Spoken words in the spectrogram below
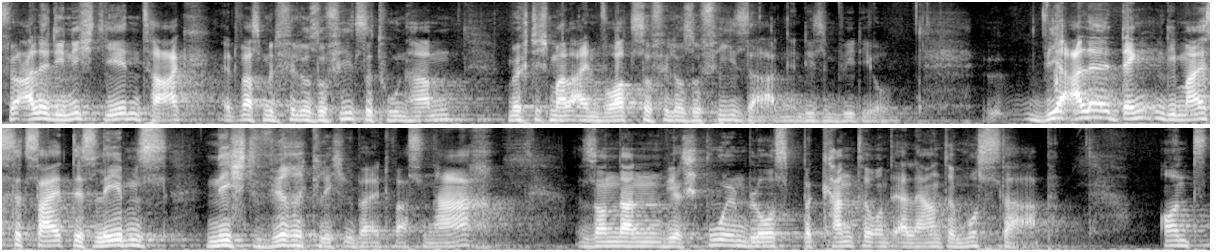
Für alle, die nicht jeden Tag etwas mit Philosophie zu tun haben, möchte ich mal ein Wort zur Philosophie sagen in diesem Video. Wir alle denken die meiste Zeit des Lebens nicht wirklich über etwas nach, sondern wir spulen bloß bekannte und erlernte Muster ab. Und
